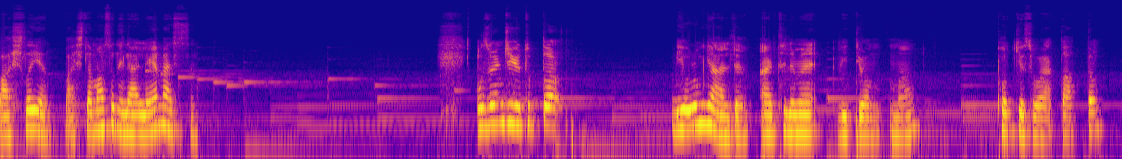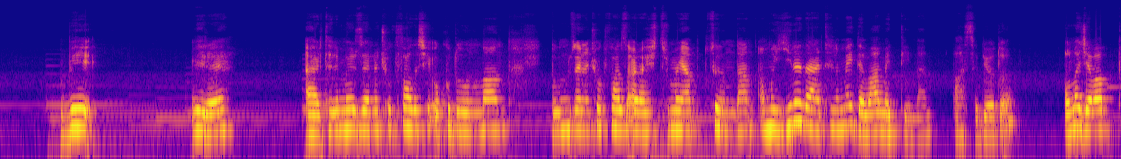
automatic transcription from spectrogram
Başlayın. Başlamazsan ilerleyemezsin. Az önce YouTube'da bir yorum geldi. Erteleme videoma podcast olarak da attım. Bir biri erteleme üzerine çok fazla şey okuduğundan, bunun üzerine çok fazla araştırma yaptığından ama yine de ertelemeye devam ettiğinden bahsediyordu. Ona cevap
